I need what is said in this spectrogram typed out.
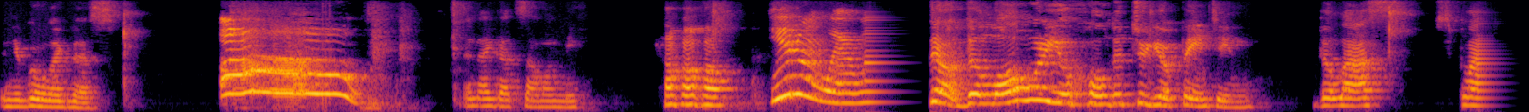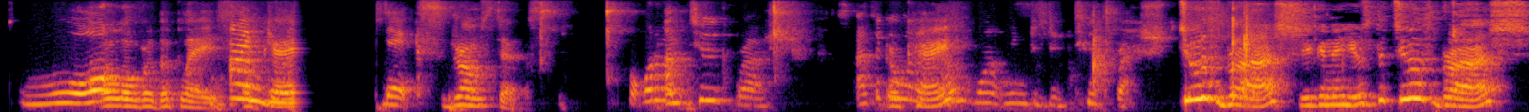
and you go like this. Oh! And I got some on me. no, You don't wear one. No, the lower you hold it to your painting, the less splash Whoa. all over the place. I'm okay, Sticks. drumsticks. But what about toothbrush? I think I want Okay. I was wanting to do toothbrush. Toothbrush. You're gonna use the toothbrush.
